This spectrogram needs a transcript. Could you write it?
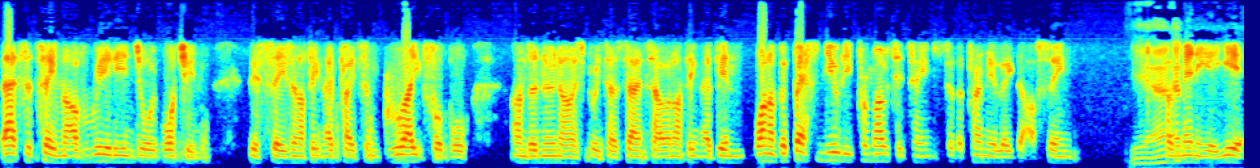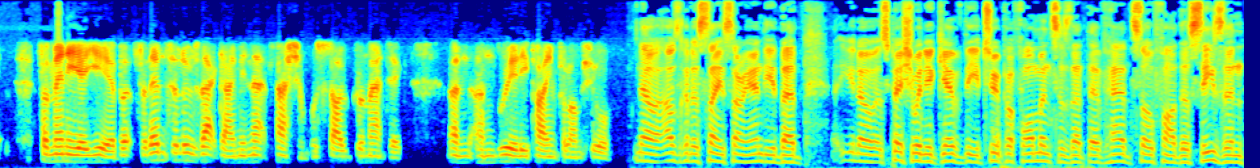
that's a team that I've really enjoyed watching this season. I think they've played some great football under Nuno Espirito Santo, and I think they've been one of the best newly promoted teams to the Premier League that I've seen yeah, for many a year. For many a year, but for them to lose that game in that fashion was so dramatic and, and really painful, I'm sure. No, I was going to say, sorry, Andy, that, you know, especially when you give the two performances that they've had so far this season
